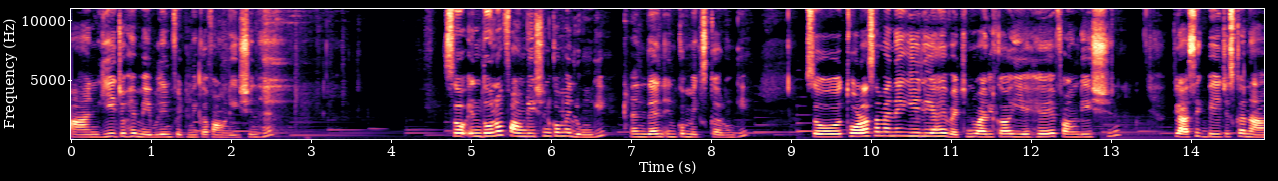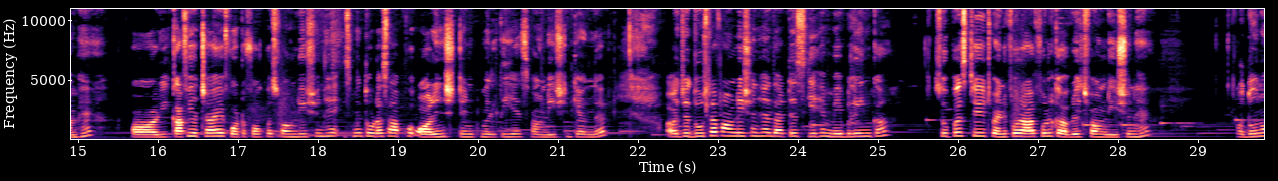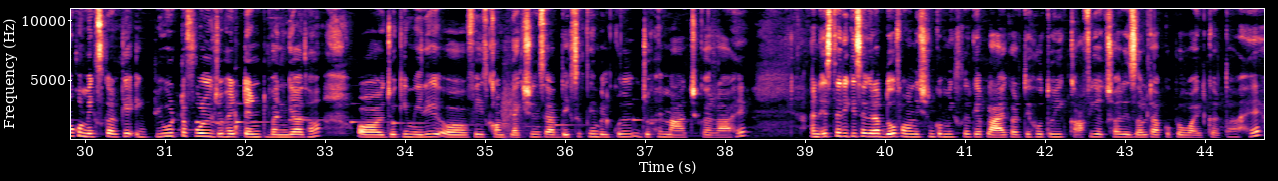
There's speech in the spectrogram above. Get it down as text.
एंड ये जो है मेबलिन फिटमी का फाउंडेशन है। सो so, इन दोनों फाउंडेशन को मैं लूँगी एंड देन इनको मिक्स करूँगी। सो so, थोड़ा सा मैंने ये लिया है वेट एंड वाइल्ड का। ये है फाउंडेशन क्लासिक बेज इसका नाम है। और ये काफ़ी अच्छा है फ़ोटो फोकस फाउंडेशन है। इसमें थोड़ा सा आपको ऑरेंज टेंट मिलती है इस फाउंडेशन के अंदर। और जो दूसरा फाउंडेशन है दैट इज़ ये है मेबलिन का। Super stay twenty four hour full coverage foundation है। और दोनों को मिक्स करके एक ब्यूटीफुल जो है टेंट बन गया था। और जो कि मेरी फेस कॉम्प्लेक्शन से आप देख सकते हैं बिल्कुल जो है मैच कर रहा है। एंड इस तरीके से अगर आप दो फाउंडेशन को मिक्स करके अप्लाई करते हो तो ये काफ़ी अच्छा रिज़ल्ट आपको प्रोवाइड करता है।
